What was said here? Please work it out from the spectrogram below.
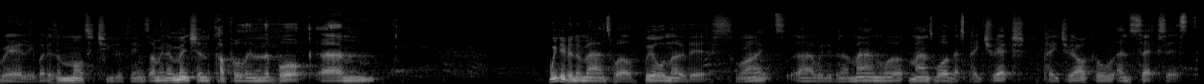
really, but there's a multitude of things. I mean, I mentioned a couple in the book. Um, we live in a man's world. We all know this, right? Uh, we live in a man man's world that's patriarch patriarchal and sexist.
